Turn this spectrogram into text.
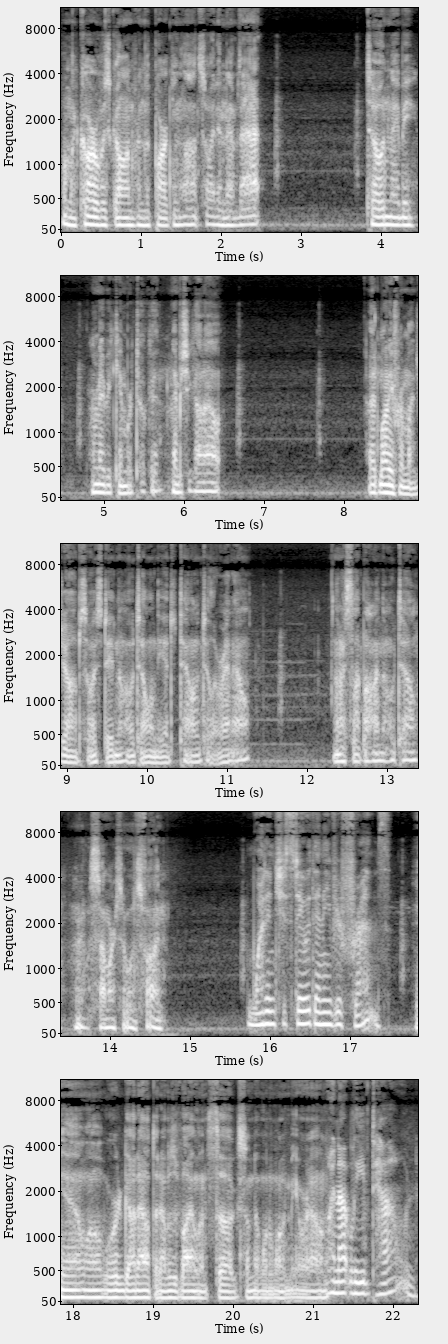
Well, my car was gone from the parking lot, so I didn't have that. Towed, maybe. Or maybe Kimber took it. Maybe she got out. I had money from my job, so I stayed in a hotel on the edge of town until it ran out. And I slept behind the hotel, and it was summer, so it was fine. Why didn't you stay with any of your friends? Yeah, well, word got out that I was a violent thug, so no one wanted me around. Why not leave town?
